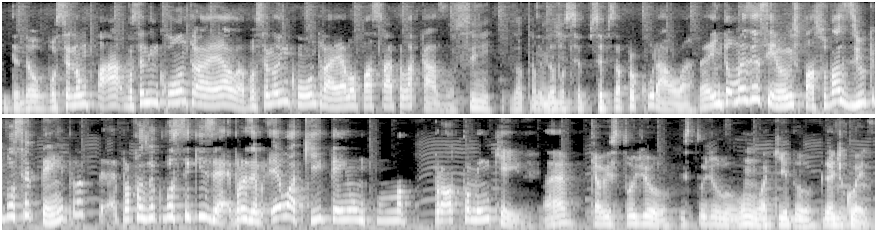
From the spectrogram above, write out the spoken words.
entendeu? Você não pa você não encontra ela, você não encontra ela ao passar pela casa. Sim, exatamente. Entendeu? Você, você precisa procurá-la. né? Então, mas assim, é um espaço vazio que você tem pra, é fazer o que você quiser. Por exemplo, eu aqui tenho um- uma Proto Man Cave, né? Que é o estúdio, estúdio 1 aqui do Grande Coisa.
